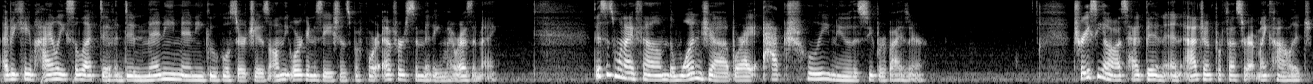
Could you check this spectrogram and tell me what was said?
I became highly selective and did many, many Google searches on the organizations before ever submitting my resume. This is when I found the one job where I actually knew the supervisor. Tracy Oz had been an adjunct professor at my college.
